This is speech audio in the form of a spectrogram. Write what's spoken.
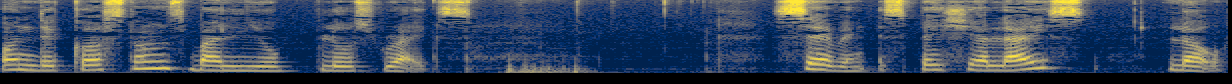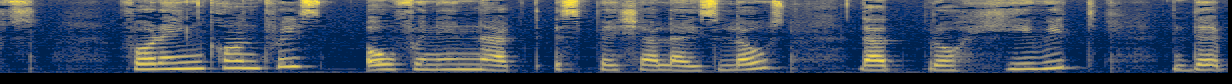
on the customs value plus rights. 7. Specialized laws. Foreign countries often enact specialized laws that prohibit the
